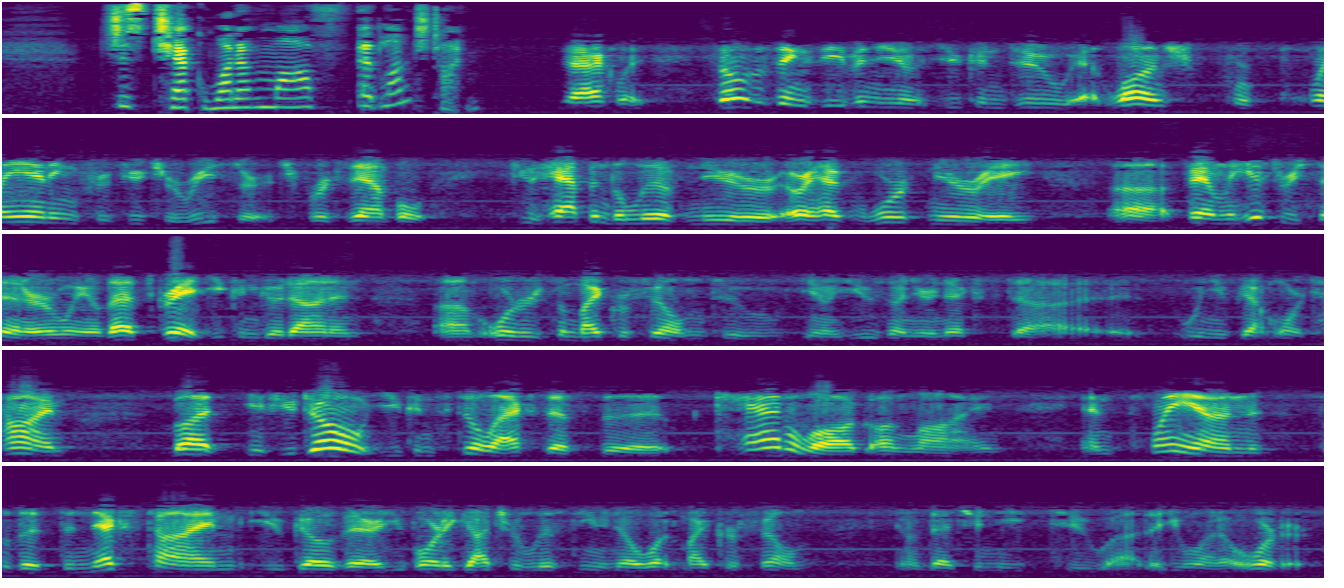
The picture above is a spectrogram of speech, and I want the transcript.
just check one of them off at lunchtime. Exactly. Some of the things even you you can do at lunch for planning for future research. For example, if you happen to live near or have worked near a uh, family history center, well, you know that's great. You can go down and um, order some microfilm to you know use on your next uh, when you've got more time. But if you don't, you can still access the catalog online and plan so that the next time you go there, you've already got your list and you know what microfilm you know that you need to uh, that you want to order.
